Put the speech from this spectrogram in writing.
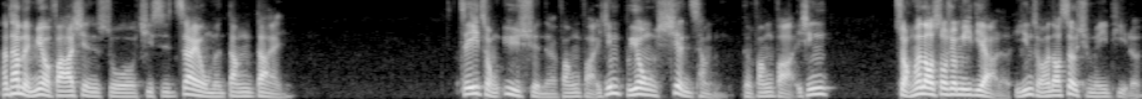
那他们也没有发现说，其实，在我们当代这一种预选的方法，已经不用现场的方法，已经转换到 social media 了，已经转换到社群媒体了。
